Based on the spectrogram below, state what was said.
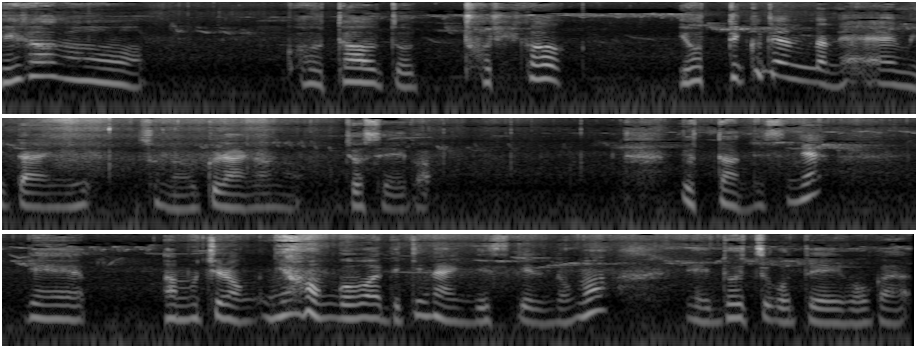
リラの歌うと鳥が寄ってくるんだねみたいにそのウクライナの女性が言ったんですね。であもちろん日本語はできないんですけれども、えー、ドイツ語と英語が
